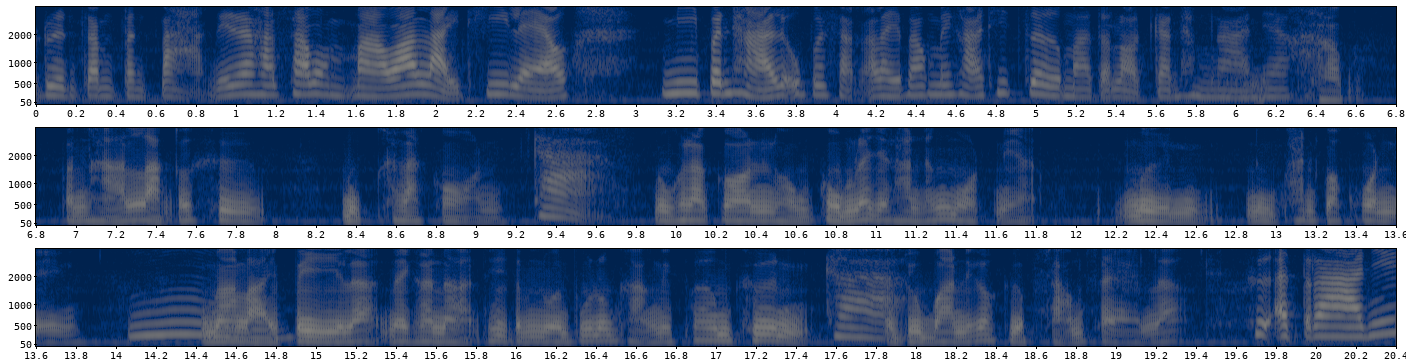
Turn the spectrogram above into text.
เรือนจำต่างๆเนี่ยนะคะทราบมาว่าหลายที่แล้ว มีปัญหาหรืออุปสรรคอะไรบ้างไหมคะ ที่เจอมาตลอดการทำงานเนี่ยค่ะครับปัญหาหลักก็คือบุคลากรค่ะ บุคลากรของกรมราชทัณฑ์ทั้งหมดเนี่ยหมื่นหนึ่งพันกว่าคนเองอืมาหลายปีแล้วในขณะที่จำนวนผู้ต้องขังนี่เพิ่มขึ้นค่ะปัจจุบันนี้ก็เกือบ3 0 0แสนแล้ว คืออัตรานี่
